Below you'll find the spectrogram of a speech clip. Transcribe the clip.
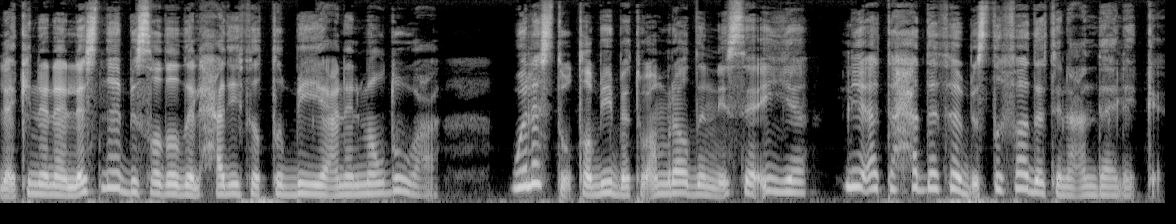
لكننا لسنا بصدد الحديث الطبي عن الموضوع ولست طبيبة أمراض نسائية لأتحدث باستفاضه عن ذلك.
